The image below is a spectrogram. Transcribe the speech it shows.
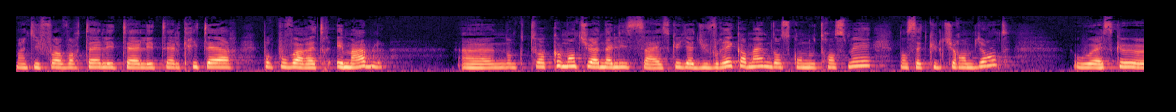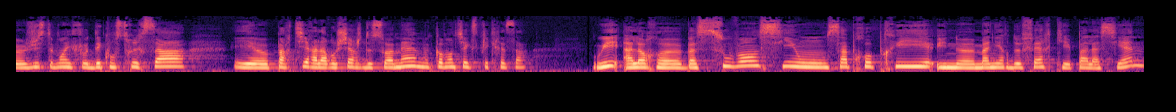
ben, qu'il faut avoir tel et tel et tel critère pour pouvoir être aimable. Euh, donc toi, comment tu analyses ça? Est-ce qu'il y a du vrai quand même dans ce qu'on nous transmet, dans cette culture ambiante? Ou est-ce que euh, justement il faut déconstruire ça et euh, partir à la recherche de soi-même? Comment tu expliquerais ça? Oui, alors bah, souvent si on s'approprie une manière de faire qui est pas la sienne,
